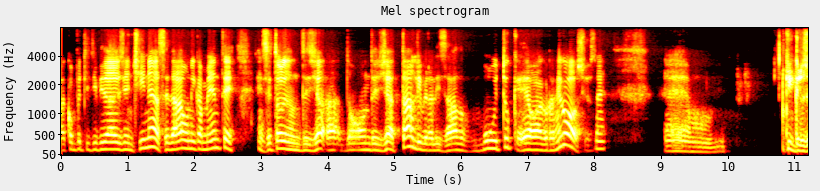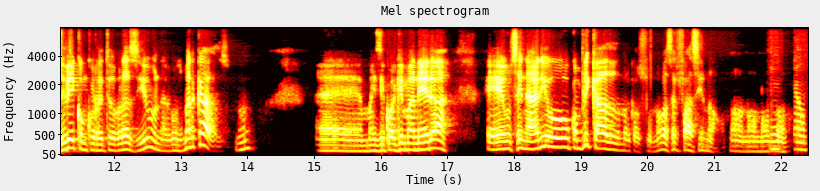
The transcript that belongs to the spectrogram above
a competitividade argentina se dá unicamente em setores onde já, onde já está liberalizado muito, que é o agronegócios, né? É, que inclusive é concorrente do Brasil em alguns mercados. Né? É, mas de qualquer maneira é um cenário complicado do Mercosul, não vai ser fácil, não. Não, não, não, não. Não.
